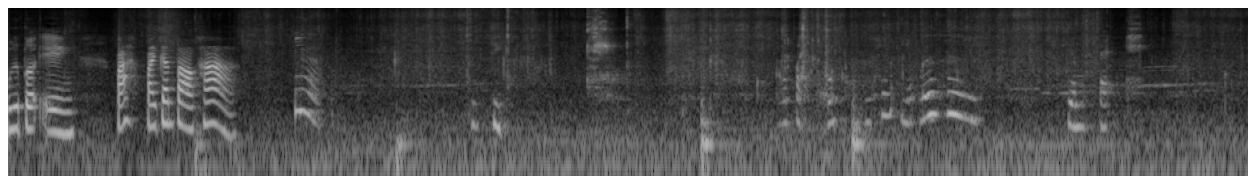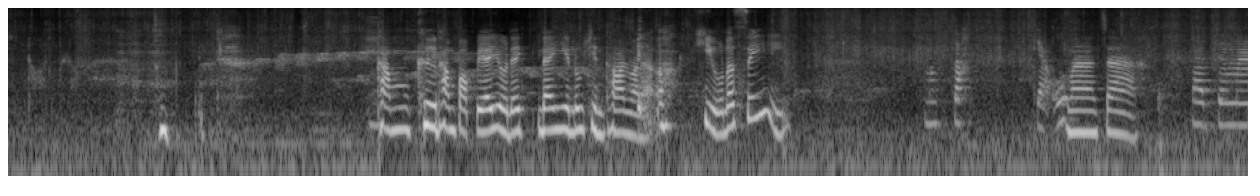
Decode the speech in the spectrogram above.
มือตัวเองปะไปกันต่อค่ะจิเอาไปคนให้เอียดเลยเตรียมแปะทำคือทำปอเปี๊ยะอยู่ได้ได้ยินลูกชิ้นทอดมาแล้ว หิวแล้วสิ มาจ้ะเดี๋ยวมาจ้าเราจะมา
